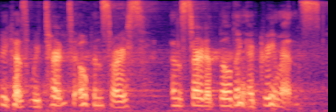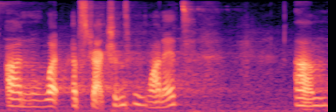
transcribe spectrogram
because we turned to open source and started building agreements on what abstractions we wanted. Um,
